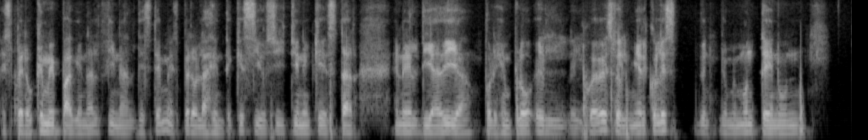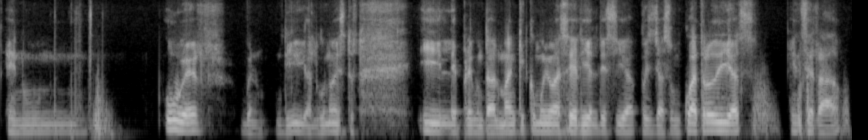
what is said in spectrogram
espero que me paguen al final de este mes, pero la gente que sí o sí tiene que estar en el día a día, por ejemplo, el, jueves o el miércoles, yo me monté en un, en un Uber, bueno, di alguno de estos, y le preguntaba al man que cómo iba a ser y él decía, pues ya son cuatro días encerrado,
